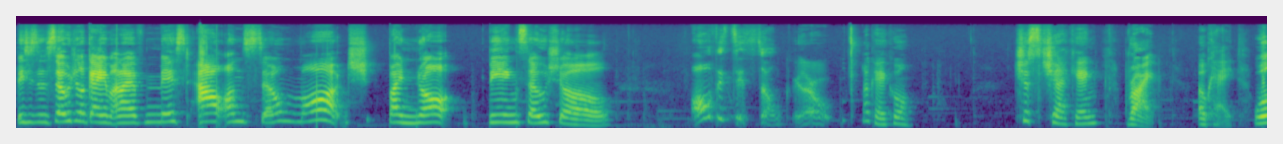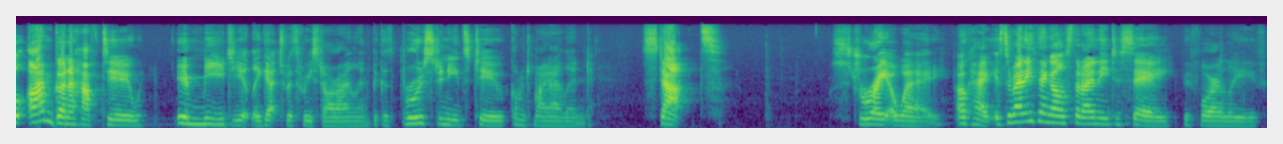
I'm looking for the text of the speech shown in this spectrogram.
This is a social game and I have missed out on so much by not being social. Oh, this is so cute. Okay, cool. Just checking. Right. Okay. Well, I'm gonna have to immediately get to a three star island because Brewster needs to come to my island. Stats. Straight away. Okay, is there anything else that I need to say before I leave?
